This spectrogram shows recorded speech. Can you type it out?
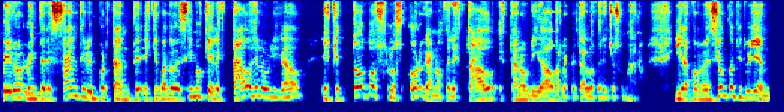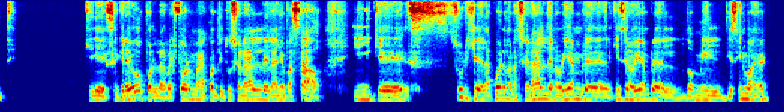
pero lo interesante y lo importante es que cuando decimos que el Estado es el obligado, es que todos los órganos del Estado están obligados a respetar los derechos humanos. Y la Convención Constituyente, que se creó por la reforma constitucional del año pasado y que surge del Acuerdo Nacional de noviembre, del 15 de noviembre del 2019,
